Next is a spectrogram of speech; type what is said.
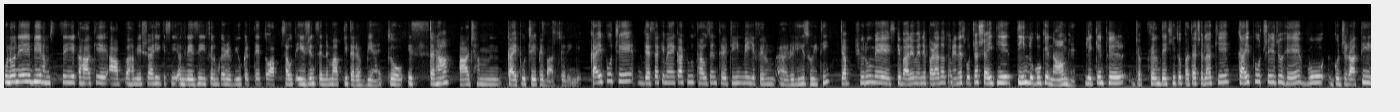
انہوں نے بھی ہم سے یہ کہا کہ آپ ہمیشہ ہی کسی انگریزی فلم کا ریویو کرتے تو آپ ساؤتھ ایشین سنیما کی طرف بھی آئیں۔ تو اس طرح آج ہم کائی پوچے پہ بات کریں گے۔ کائی پوچے جیسا کہ میں نے کہا 2013 میں یہ فلم ریلیز ہوئی تھی۔ جب شروع میں اس کے بارے میں نے پڑھا تھا تو میں نے سوچا شاید یہ تین لوگوں کے نام ہیں۔ لیکن پھر جب فلم دیکھی تو پتا چلا کہ کائی پوچے جو ہے وہ گجراتی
